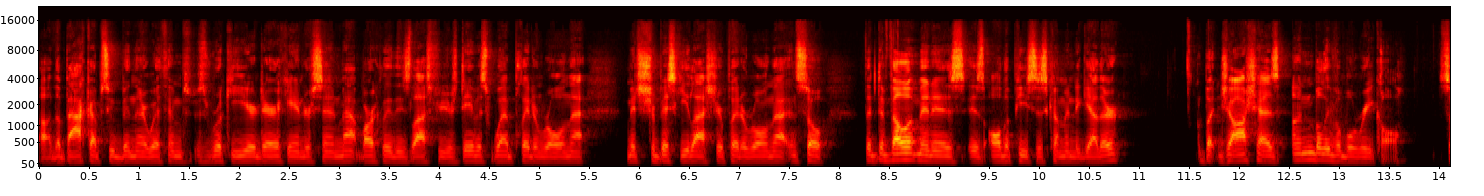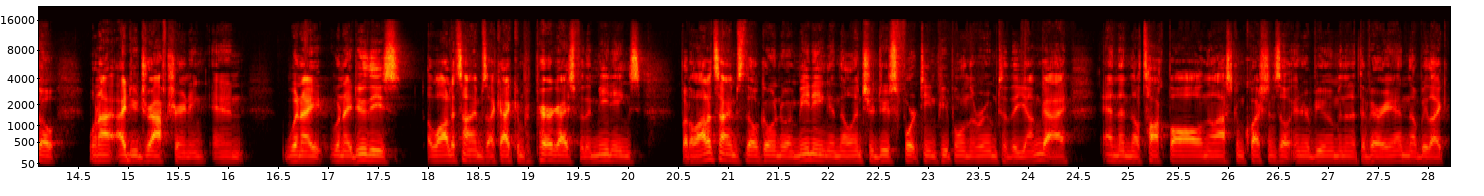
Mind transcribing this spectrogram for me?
Uh, the backups who've been there with him his rookie year, Derek Anderson, Matt Barkley these last few years, Davis Webb played a role in that. Mitch Trubisky last year played a role in that, and so the development is is all the pieces coming together. But Josh has unbelievable recall. So when I, I do draft training and when I when I do these, a lot of times like I can prepare guys for the meetings, but a lot of times they'll go into a meeting and they'll introduce 14 people in the room to the young guy, and then they'll talk ball and they'll ask him questions, they'll interview him, and then at the very end they'll be like,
